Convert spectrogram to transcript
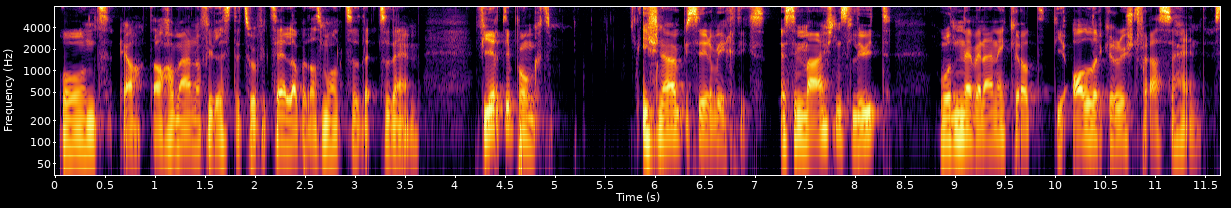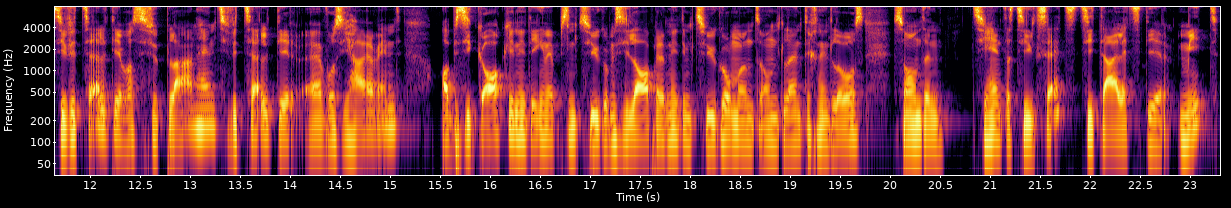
Und ja, da kann man auch noch vieles dazu erzählen, aber das mal zu, de zu dem. Vierter Punkt ist schnell etwas sehr Wichtiges. Es sind meistens Leute, die eben auch nicht gerade die allergrößte Fresse haben. Sie erzählen dir, was sie für Pläne haben, sie erzählen dir, äh, wo sie herwollen, aber sie gehen nicht irgendetwas im Zeug um, sie labern nicht im Zeug um und, und lassen dich nicht los, sondern sie haben das Ziel gesetzt, sie teilen es dir mit,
